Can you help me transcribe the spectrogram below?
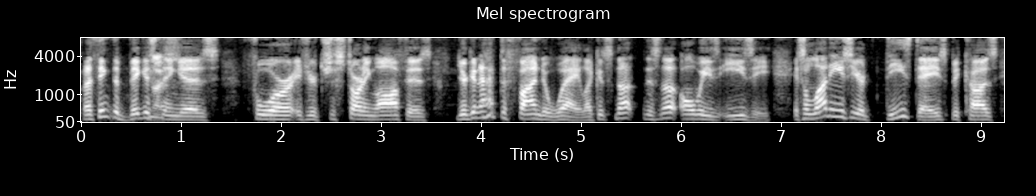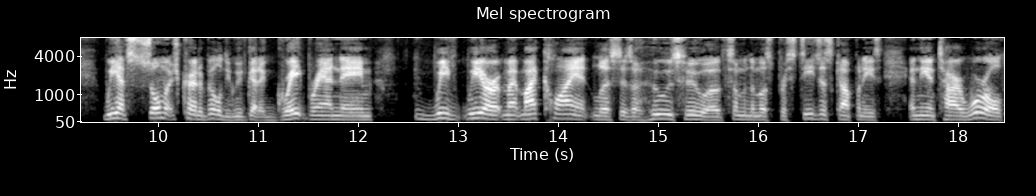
But I think the biggest nice. thing is for if you're just starting off is you're going to have to find a way. Like it's not it's not always easy. It's a lot easier these days because we have so much credibility. We've got a great brand name we we are my, my client list is a who's who of some of the most prestigious companies in the entire world.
